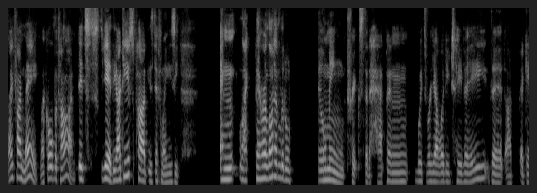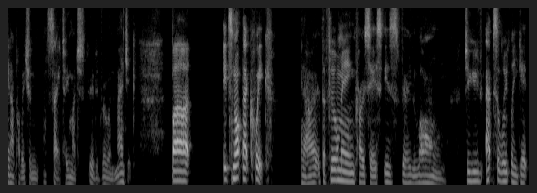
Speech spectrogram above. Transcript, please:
they find me like all the time. It's yeah, the ideas part is definitely easy, and like there are a lot of little filming tricks that happen with reality TV that I, again I probably shouldn't say too much; it'd ruin the magic. But it's not that quick. You know, the filming process is very long. So you absolutely get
